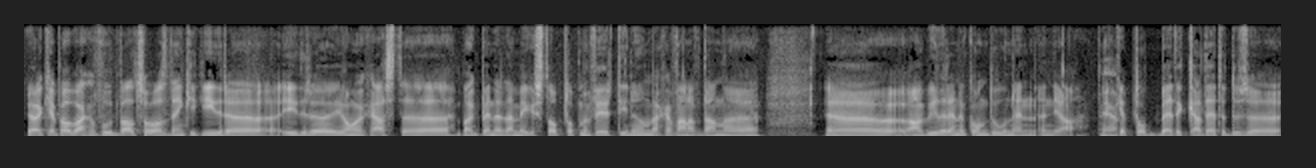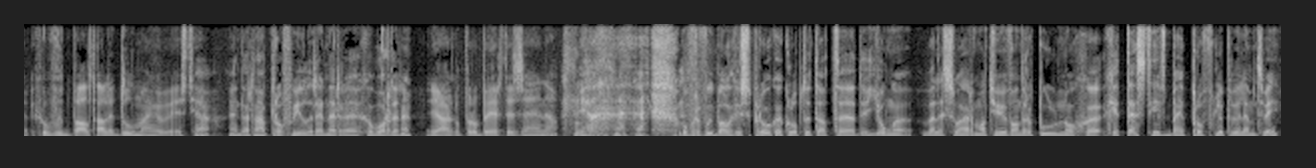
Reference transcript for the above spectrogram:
Ja, ik heb wel wat gevoetbald, zoals denk ik iedere, iedere jonge gast. maar ik ben er dan mee gestopt op mijn veertiende, omdat je vanaf dan... Uh, aan wielrennen kon doen. En, en ja, ja, ik heb tot bij de kadetten dus uh, gevoetbald, alle doelman geweest. Ja. ja en daarna profielrenner uh, geworden, hè? Ja, geprobeerd te zijn, ja. ja. Over voetbal gesproken, klopt het dat de jonge, weliswaar, Mathieu van der Poel nog getest heeft bij profclub Willem II?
